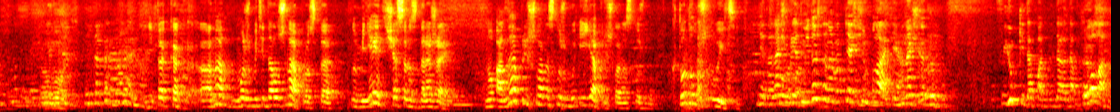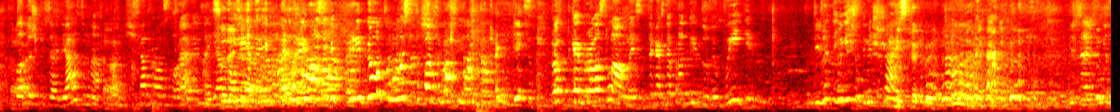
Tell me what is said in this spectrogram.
Вот не так, как она, может быть, и должна, просто ну, меня это сейчас раздражает. Но она пришла на службу, и я пришла на службу. Кто должен выйти? Нет, она еще при этом не то, что она в обтягивающем платье, она еще в юбке до, до, до пола, платочки завязана, вся православная. А я Смотрите. Это, это, если ребенку носится по храму, просто такая православная, если такая вся продвинутая, выйди, ты же ты не видишь, мне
